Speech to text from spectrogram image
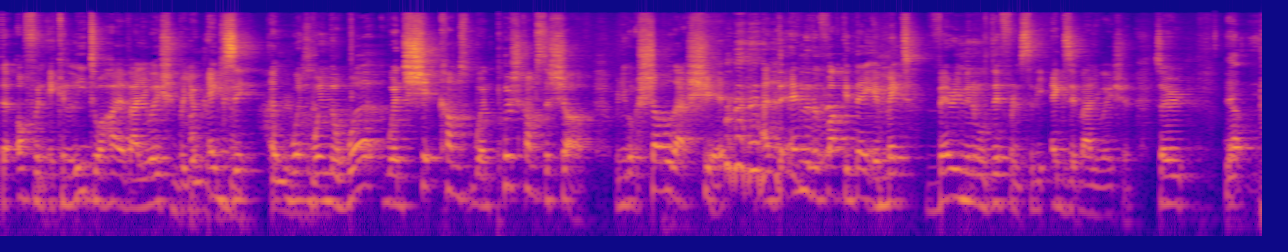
that often it can lead to a higher valuation, but your exit uh, when, when the work when shit comes when push comes to shove, when you got to shovel that shit at the end of the fucking day, it makes very minimal difference to the exit valuation. So Yep.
